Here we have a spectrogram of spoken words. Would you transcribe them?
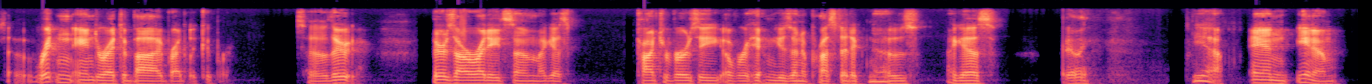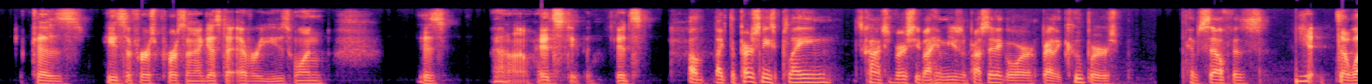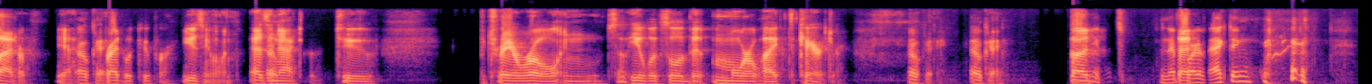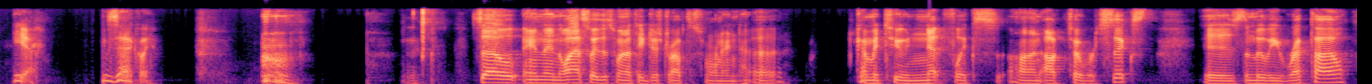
So written and directed by Bradley Cooper. So there, there's already some, I guess, controversy over him using a prosthetic nose. I guess. really. Yeah, and you know, because he's the first person, I guess, to ever use one. Is I don't know. It's stupid. It's Oh, like the person he's playing. It's controversy about him using prosthetic, or Bradley Cooper's himself is yeah, the latter. Yeah. okay. Bradley Cooper using one as an actor to portray a role, and so he looks a little bit more like the character. Okay. Okay. But Yeah, that's- isn't that, that- part of acting? yeah, exactly. so, and then lastly, this one I think just dropped this morning. Uh, coming to Netflix on October 6th is the movie Reptile.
